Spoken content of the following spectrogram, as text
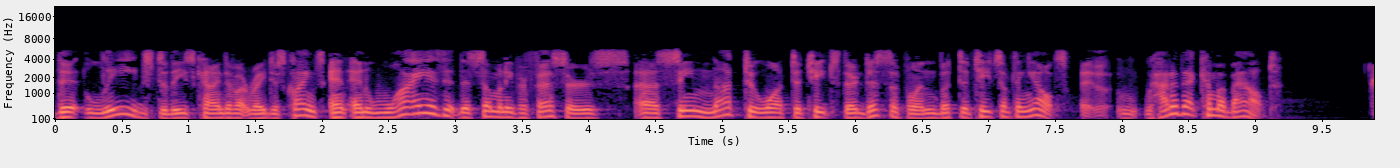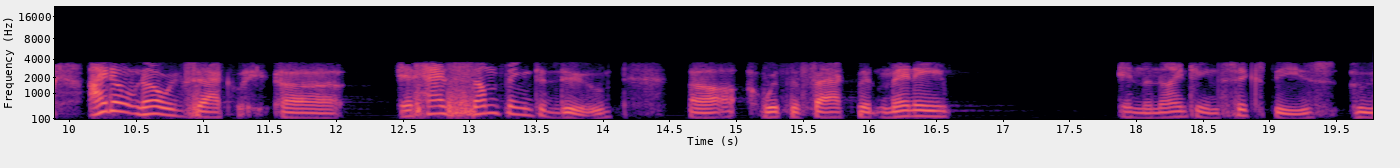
that leads to these kind of outrageous claims? And and why is it that so many professors uh, seem not to want to teach their discipline, but to teach something else? Uh, How did that come about? I don't know exactly. Uh, it has something to do uh, with the fact that many in the 1960s who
